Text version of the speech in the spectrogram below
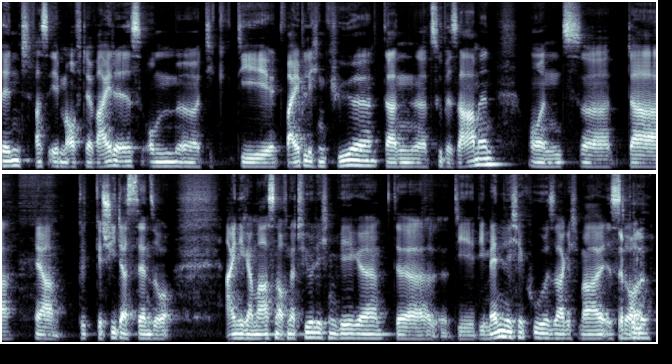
Rind, was eben auf der Weide ist, um äh, die die weiblichen Kühe dann äh, zu besamen. Und äh, da ja, geschieht das dann so einigermaßen auf natürlichem Wege. Der, die, die männliche Kuh, sage ich mal, ist der dort Bulle.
